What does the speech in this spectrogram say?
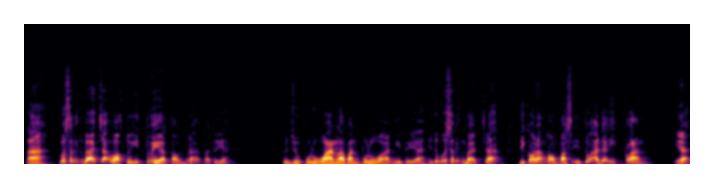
Nah, gue sering baca waktu itu ya, tahun berapa tuh ya? 70-an, 80-an gitu ya. Itu gue sering baca, di koran Kompas itu ada iklan ya.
